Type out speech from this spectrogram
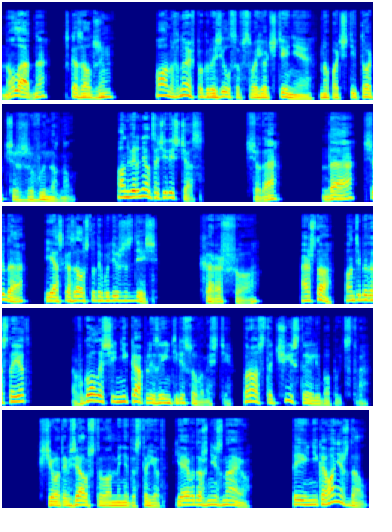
ну ладно, сказал Джим. Он вновь погрузился в свое чтение, но почти тотчас же вынырнул. Он вернется через час. Сюда? Да, сюда. Я сказал, что ты будешь здесь. Хорошо. А что, он тебе достает? В голосе ни капли заинтересованности, просто чистое любопытство. «С чего ты взял, что он меня достает? Я его даже не знаю». «Ты никого не ждал?»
